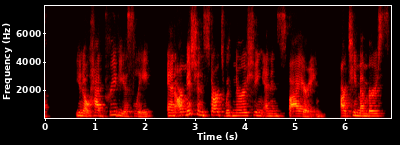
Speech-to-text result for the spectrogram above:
you know had previously? And our mission starts with nourishing and inspiring our team members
